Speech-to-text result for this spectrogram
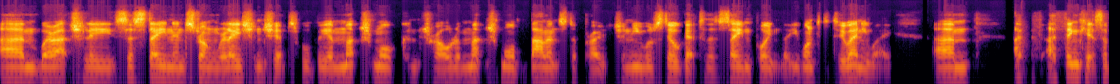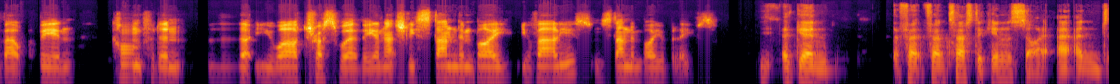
um, where actually sustaining strong relationships will be a much more controlled and much more balanced approach and you will still get to the same point that you wanted to anyway. Um, I, I think it's about being confident that you are trustworthy and actually standing by your values and standing by your beliefs. Again fantastic insight, and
